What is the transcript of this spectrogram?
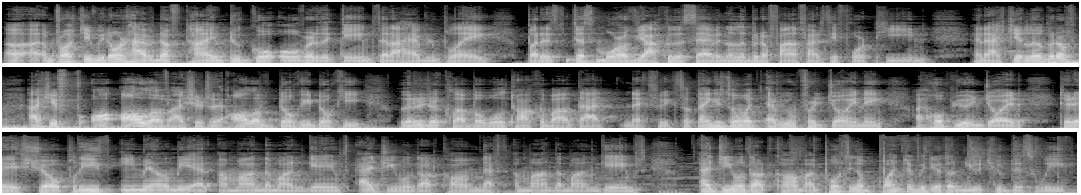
Uh, unfortunately, we don't have enough time to go over the games that I have been playing, but it's just more of Yakuza 7, a little bit of Final Fantasy 14, and actually a little bit of, actually all of, I should say, all of Doki Doki Literature Club, but we'll talk about that next week. So thank you so much, everyone, for joining. I hope you enjoyed today's show. Please email me at amandamangames at gmail.com. That's amandamangames at gmail.com. I'm posting a bunch of videos on YouTube this week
